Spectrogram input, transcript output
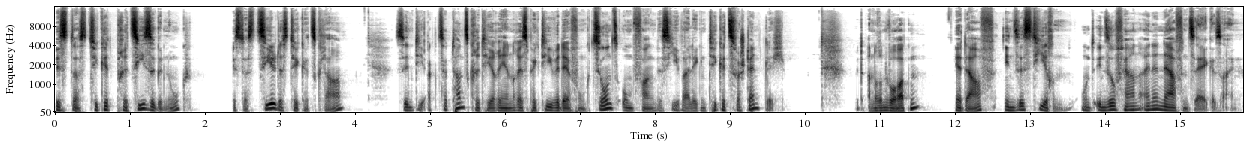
Ist das Ticket präzise genug? Ist das Ziel des Tickets klar? Sind die Akzeptanzkriterien respektive der Funktionsumfang des jeweiligen Tickets verständlich? Mit anderen Worten, er darf insistieren und insofern eine Nervensäge sein.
